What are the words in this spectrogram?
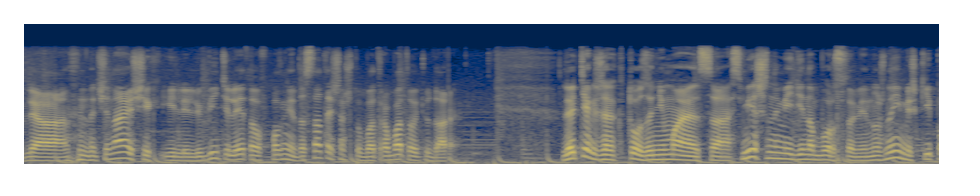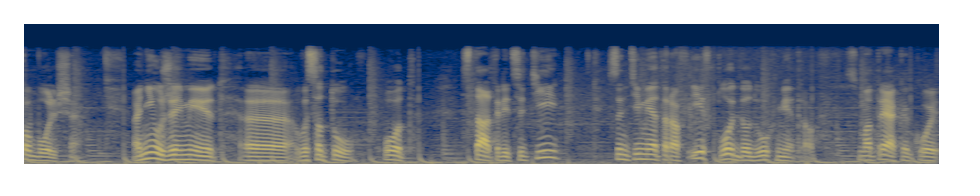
для начинающих или любителей этого вполне достаточно, чтобы отрабатывать удары. Для тех же, кто занимается смешанными единоборствами, нужны мешки побольше. Они уже имеют э, высоту от 130 сантиметров и вплоть до 2 метров. Смотря какой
